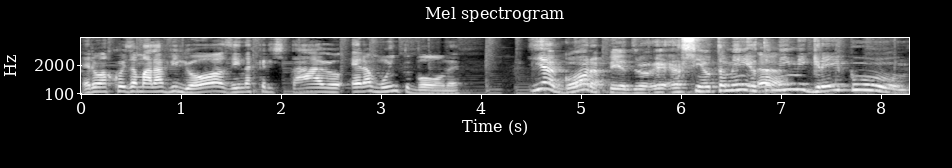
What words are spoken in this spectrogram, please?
Era uma coisa maravilhosa, inacreditável. Era muito bom, né? E agora, Pedro, é, assim, eu também, eu ah. também migrei pro,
